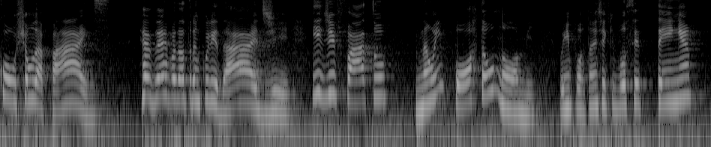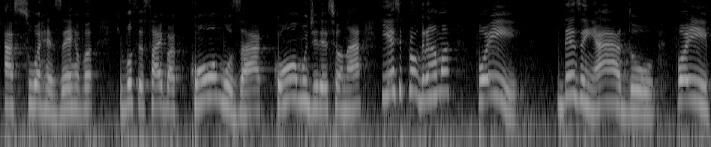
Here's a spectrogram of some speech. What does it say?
colchão da paz, reserva da tranquilidade. E de fato, não importa o nome. O importante é que você tenha a sua reserva, que você saiba como usar, como direcionar. E esse programa foi desenhado, foi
